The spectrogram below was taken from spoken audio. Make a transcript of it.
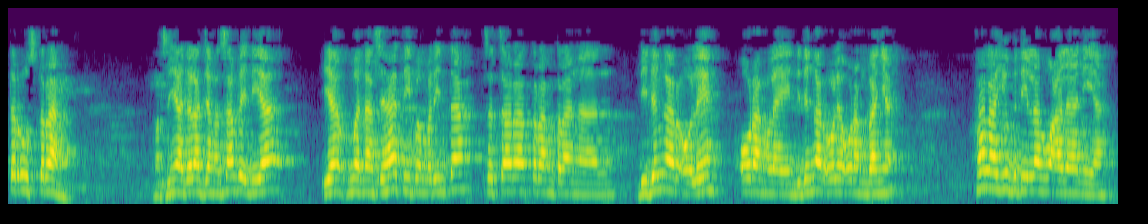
terus terang. Maksudnya adalah jangan sampai dia ya menasihati pemerintah secara terang-terangan, didengar oleh orang lain, didengar oleh orang banyak. Fala yubdilahu alaniyah.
